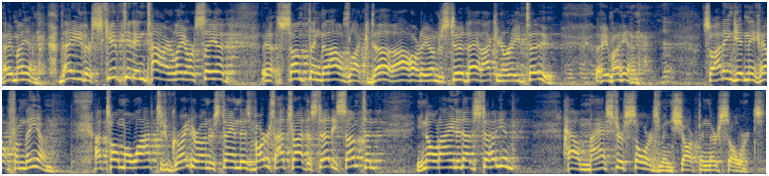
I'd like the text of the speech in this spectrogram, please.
Amen. They either skipped it entirely or said uh, something that I was like, duh, I already understood that. I can read too. Amen. So I didn't get any help from them. I told my wife to greater understand this verse. I tried to study something. You know what I ended up studying? How master swordsmen sharpen their swords.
